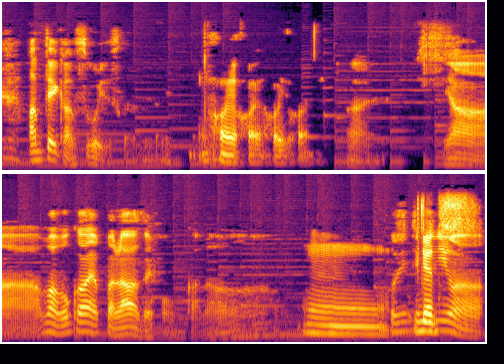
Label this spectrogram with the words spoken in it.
安定感すごいですからね。はいはいはいはい。はい。いやー、まあ僕はやっぱラーゼフォンかな。うーん。個人的には、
